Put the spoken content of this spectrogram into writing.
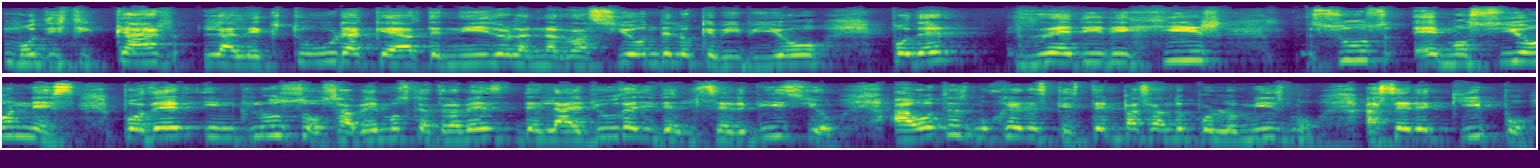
modificar la lectura que ha tenido, la narración de lo que vivió, poder redirigir sus emociones, poder incluso, sabemos que a través de la ayuda y del servicio a otras mujeres que estén pasando por lo mismo, hacer equipo,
